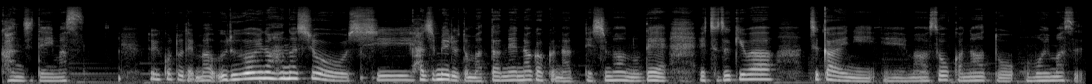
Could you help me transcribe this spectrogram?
感じています。ということで、まあ、潤いの話をし始めるとまたね長くなってしまうのでえ続きは次回に、えー、回そうかなと思います。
